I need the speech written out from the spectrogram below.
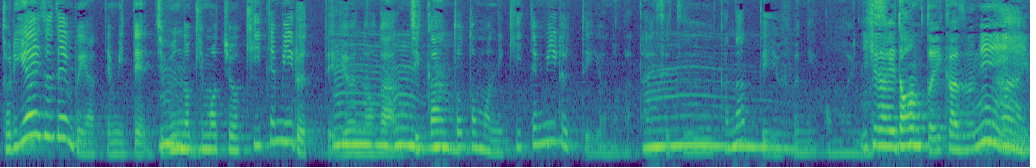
とりあえず全部やってみて自分の気持ちを聞いてみるっていうのが、うん。時間とともに聞いてみるっていうのが大切かなっていうふうに思います。いきなりドンといかずに、はい。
